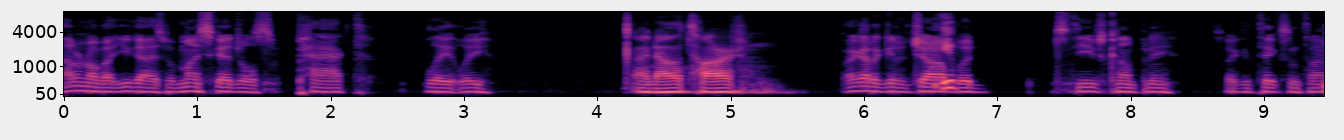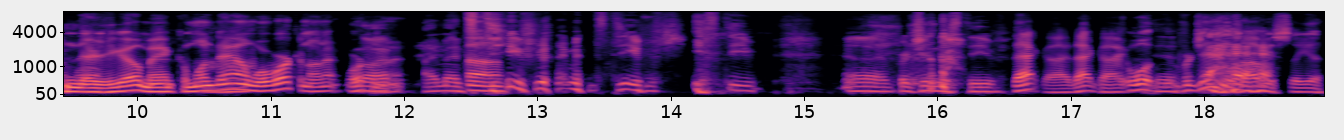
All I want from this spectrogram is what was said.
I don't know about you guys, but my schedule's packed lately. I know it's hard. I got to get a job Yep. with Steve's company so I could take some time. There off. you go, man. Come on down. We're working on it. Working No, on it. I, I meant Uh, Steve. I meant Steve. Steve. Uh, Virginia Steve. That guy. That guy. Well, Yeah. Virginia's obviously a,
